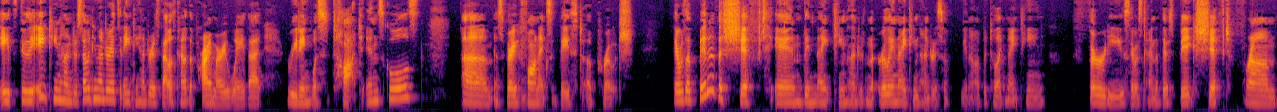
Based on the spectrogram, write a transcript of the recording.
through the 1800s, 1700s, and 1800s, that was kind of the primary way that reading was taught in schools. Um, it's a very phonics based approach. There was a bit of a shift in the 1900s, in the early 1900s, so you know up until like 1930s. There was kind of this big shift from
